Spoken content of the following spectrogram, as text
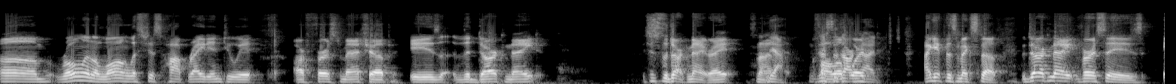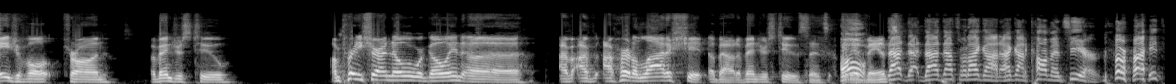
Um, rolling along, let's just hop right into it. Our first matchup is The Dark Knight. It's just The Dark Knight, right? It's not. yeah, just the Dark word? Knight. I get this mixed up. The Dark Knight versus Age of Ultron, Avengers 2. I'm pretty sure I know where we're going. Uh, I've, I've, I've heard a lot of shit about Avengers 2 since it Oh, advanced. that, that, that, that's what I got. I got comments here. All right.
